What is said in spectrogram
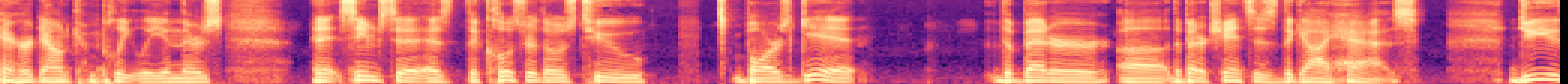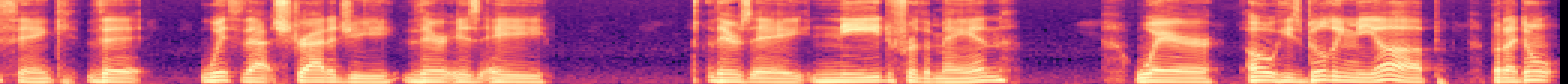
tear her down completely. And there's, and it seems to as the closer those two bars get, the better uh, the better chances the guy has. Do you think that with that strategy there is a there's a need for the man where oh he's building me up but i don't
